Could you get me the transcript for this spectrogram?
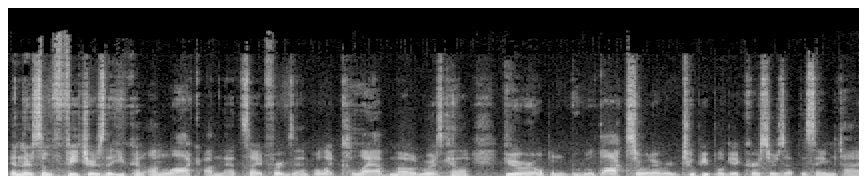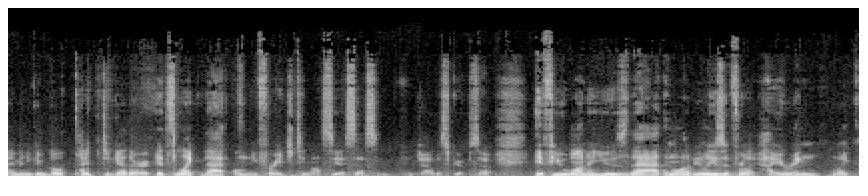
And there's some features that you can unlock on that site. For example, like collab mode, where it's kind of like if you ever open Google Docs or whatever, and two people get cursors at the same time, and you can both type together. It's like that only for HTML, CSS, and, and JavaScript. So if you want to use that, and a lot of people use it for like hiring, like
